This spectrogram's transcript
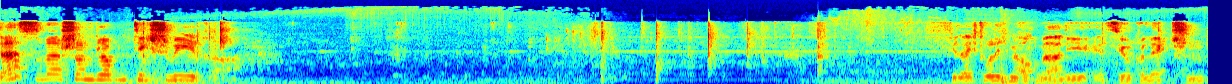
Das war schon, glaub ich, ein Tick schwerer. Vielleicht hole ich mir auch mal die Ezio Collection.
